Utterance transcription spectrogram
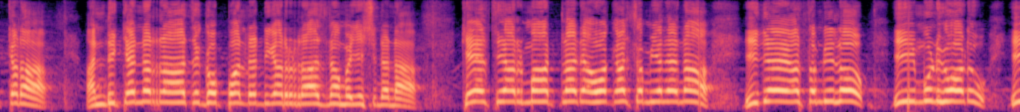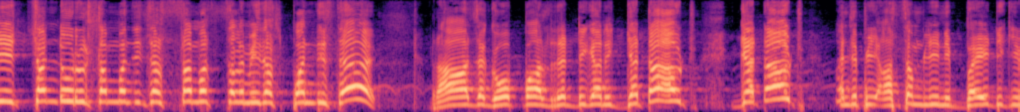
ఇక్కడ? అందుకేనా రాజగోపాల్ రెడ్డి గారు రాజీనామా చేసిండన్నా? కేసీఆర్ మాట్లాడే అవకాశం ఏలేనా ఇదే అసెంబ్లీలో ఈ మునుగోడు ఈ చండూరుకు సంబంధించిన సమస్యల మీద స్పందిస్తే రాజగోపాల్ రెడ్డి గారిని గెట్ అవుట్. గెట్ అవుట్ అని చెప్పి అసెంబ్లీని బయటికి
